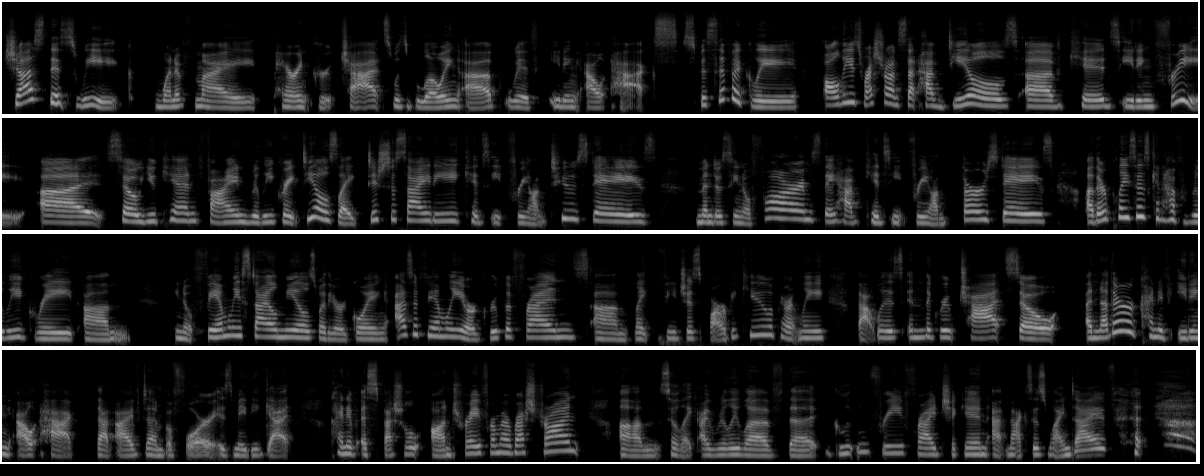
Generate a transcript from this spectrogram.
just this week, one of my parent group chats was blowing up with eating out hacks, specifically all these restaurants that have deals of kids eating free. Uh, so you can find really great deals like Dish Society, kids eat free on Tuesdays. Mendocino Farms, they have kids eat free on Thursdays. Other places can have really great um, you know, family style meals, whether you're going as a family or a group of friends, um, like Feges Barbecue. Apparently, that was in the group chat. So, another kind of eating out hack that I've done before is maybe get kind of a special entree from a restaurant. Um, so, like, I really love the gluten free fried chicken at Max's Wine Dive.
